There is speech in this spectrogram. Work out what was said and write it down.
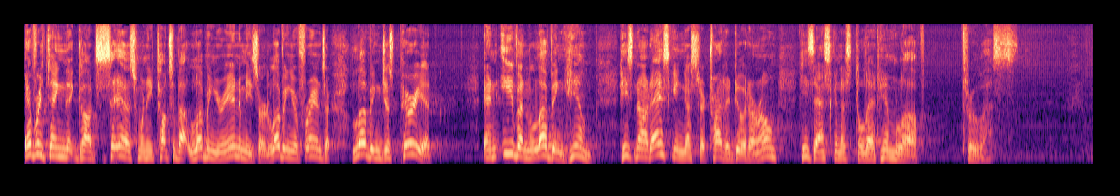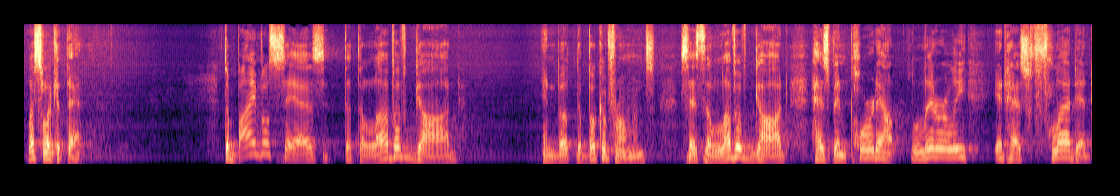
everything that God says when He talks about loving your enemies or loving your friends or loving just period, and even loving Him, He's not asking us to try to do it our own. He's asking us to let Him love through us. Let's look at that. The Bible says that the love of God, in the book of Romans, says the love of God has been poured out. Literally, it has flooded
